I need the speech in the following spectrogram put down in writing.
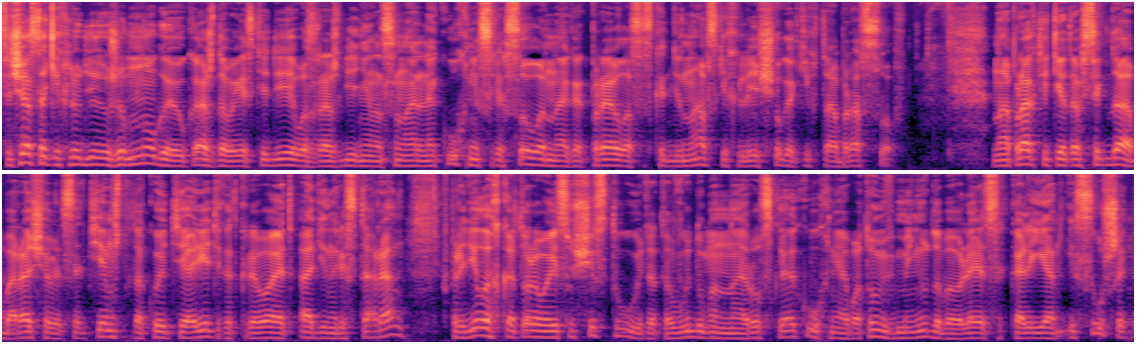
Сейчас таких людей уже много, и у каждого есть идея возрождения национальной кухни, срисованная, как правило, со скандинавских или еще каких-то образцов. На практике это всегда оборачивается тем, что такой теоретик открывает один ресторан, в пределах которого и существует эта выдуманная русская кухня, а потом в меню добавляется кальян и суши,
